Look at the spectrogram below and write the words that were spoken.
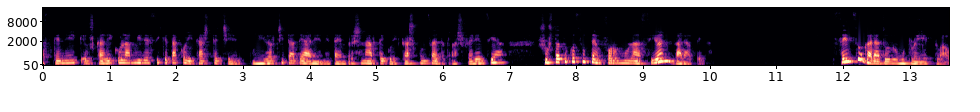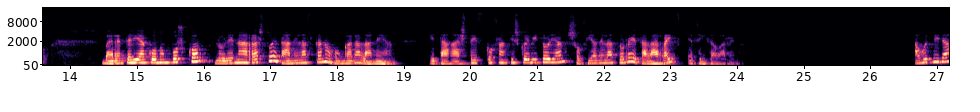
azkenik, Euskadiko lanbide heziketako ikastetxeen, unibertsitatearen eta enpresen arteko ikaskuntza eta transferentzia sustatuko zuten formulazioen garapena. Zeintzuk garatu dugu proiektu hau? Ba, errenteriako Don Boskon, Lorena Arrastu eta Anelazkano egon gara lanean – eta Gasteizko Frantzisko Ebitorian Sofia de la Torre eta Larraitz Ezeizabarrena. Hauek dira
